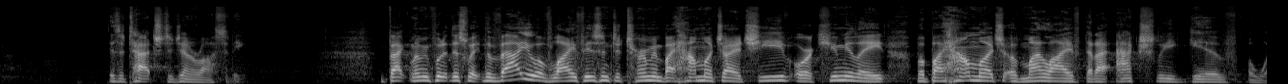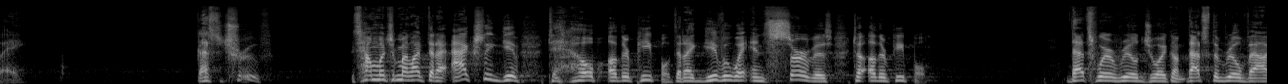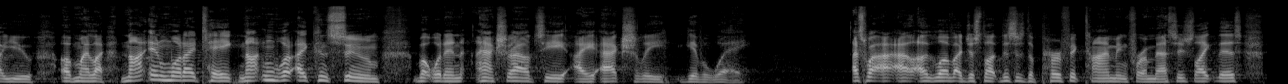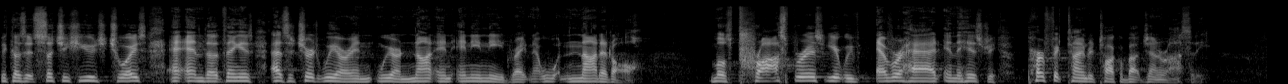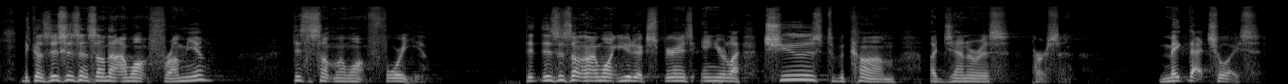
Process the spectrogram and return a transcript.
is attached to generosity. In fact, let me put it this way the value of life isn't determined by how much I achieve or accumulate, but by how much of my life that I actually give away. That's the truth. It's how much of my life that I actually give to help other people, that I give away in service to other people. That's where real joy comes. That's the real value of my life. Not in what I take, not in what I consume, but what in actuality I actually give away. That's why I, I, love, I just thought this is the perfect timing for a message like this because it's such a huge choice. And, and the thing is, as a church, we are, in, we are not in any need right now, not at all most prosperous year we've ever had in the history. Perfect time to talk about generosity. Because this isn't something I want from you, this is something I want for you. This is something I want you to experience in your life. Choose to become a generous person. Make that choice.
